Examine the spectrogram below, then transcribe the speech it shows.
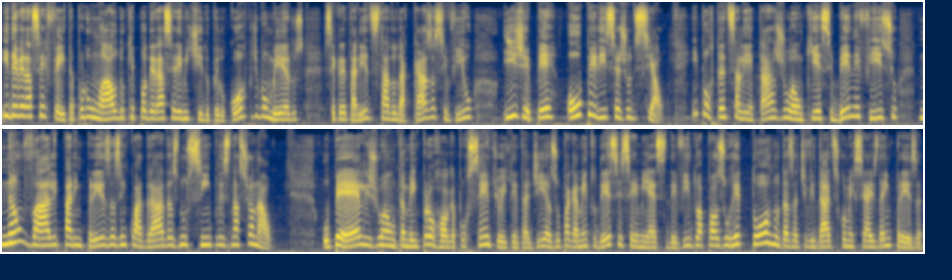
e deverá ser feita por um laudo que poderá ser emitido pelo Corpo de Bombeiros, Secretaria de Estado da Casa Civil IGP ou perícia judicial. Importante salientar, João, que esse benefício não vale para empresas enquadradas no Simples Nacional. O PL, João, também prorroga por 180 dias o pagamento desse ICMS devido após o retorno das atividades comerciais da empresa.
